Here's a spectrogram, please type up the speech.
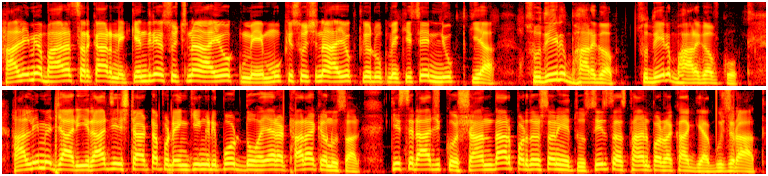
हाल ही में भारत सरकार ने केंद्रीय सूचना आयोग में मुख्य सूचना आयुक्त के रूप में किसे नियुक्त किया? सुधीर भार्गव सुधीर भार्गव को। हाल ही में जारी राज्य स्टार्टअप रैंकिंग रिपोर्ट 2018 के अनुसार किस राज्य को शानदार प्रदर्शन हेतु शीर्ष स्थान पर रखा गया? गुजरात।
